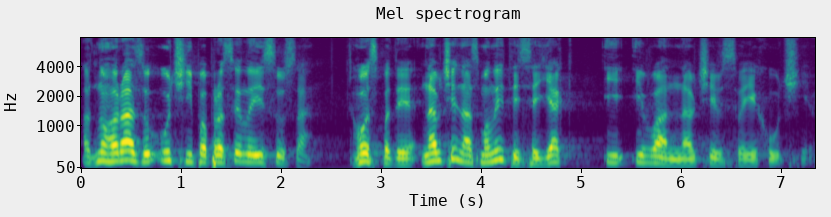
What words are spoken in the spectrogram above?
Одного разу учні попросили Ісуса, Господи, навчи нас молитися, як і Іван навчив своїх учнів.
